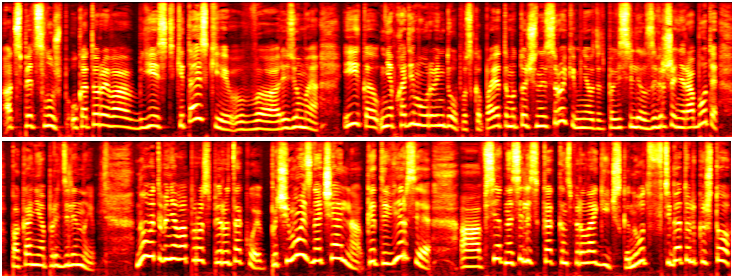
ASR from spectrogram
от спецслужб, у которого есть китайский в резюме и необходимый уровень допуска. Поэтому точные сроки, меня вот это повеселило, завершение работы пока не определены. Ну, вот у меня вопрос первый такой. Почему изначально к этой версии а, все относились как к конспирологической? Ну, вот в тебя только что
